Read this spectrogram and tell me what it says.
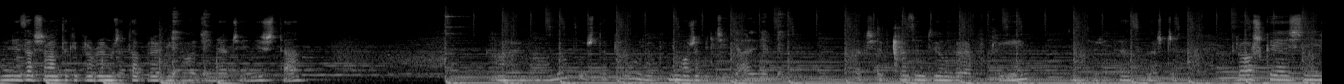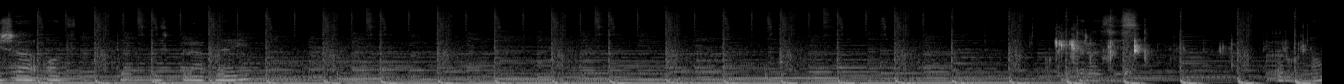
U mnie zawsze mam taki problem, że ta brew mi wychodzi inaczej niż ta. Ale no, no to już taki urok, nie może być idealnie tak się prezentują że teraz chyba jeszcze troszkę jaśniejsza od tej z prawej. Ok, teraz jest równo,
